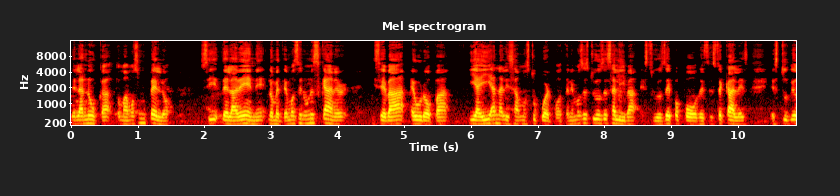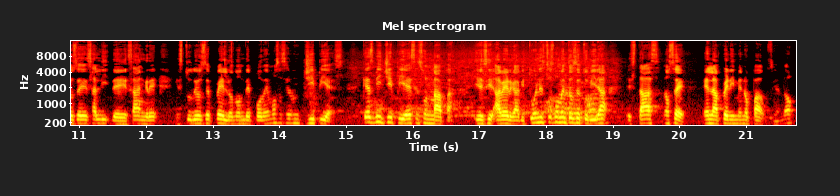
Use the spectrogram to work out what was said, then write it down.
de la nuca, tomamos un pelo, ¿sí? Del ADN, lo metemos en un escáner y se va a Europa y ahí analizamos tu cuerpo. Tenemos estudios de saliva, estudios de popó, de fecales, estudios de, de sangre, estudios de pelo, donde podemos hacer un GPS. ¿Qué es mi GPS? Es un mapa. Y decir, a ver, Gaby, tú en estos momentos de tu vida estás, no sé, en la perimenopausia, ¿no?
